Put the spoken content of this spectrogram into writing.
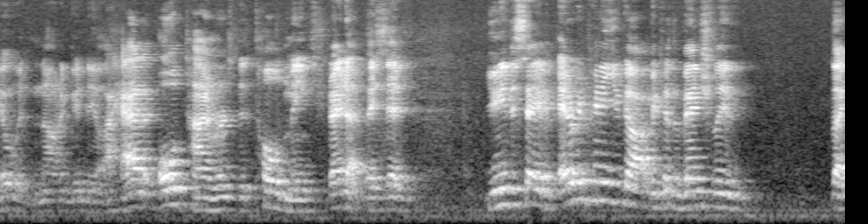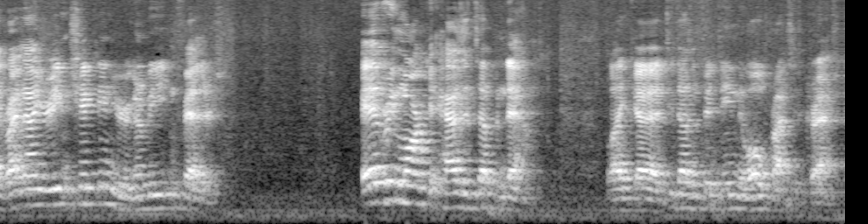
it was not a good deal. I had old timers that told me straight up, they said, you need to save every penny you got because eventually, like right now you're eating chicken, you're gonna be eating feathers. Every market has its up and downs. Like uh, 2015, the oil prices crashed.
